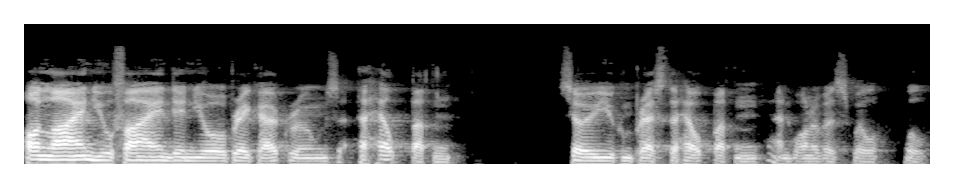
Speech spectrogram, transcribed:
Online, you'll find in your breakout rooms a help button. So you can press the help button and one of us will, will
